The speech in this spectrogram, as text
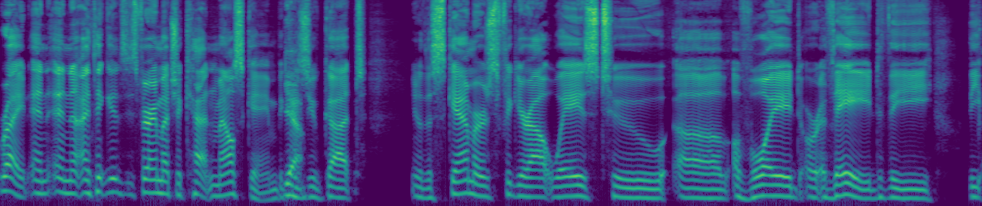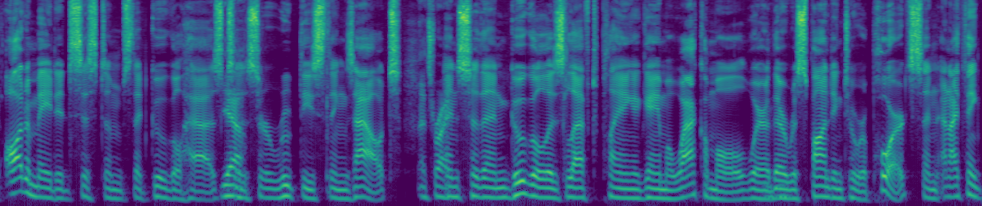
Right, and and I think it's, it's very much a cat and mouse game because you've got you know the scammers figure out ways to uh, avoid or evade the the automated systems that Google has Yeah. to sort of root these things out. That's right. And so then Google is left playing a game of whack a mole where they're Mm-hmm. responding to reports. And, and I think,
